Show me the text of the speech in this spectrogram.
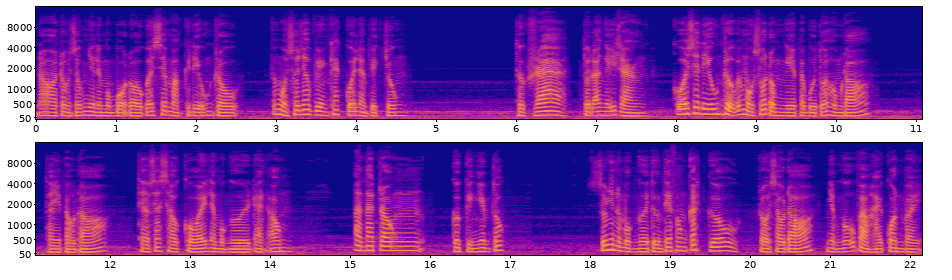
Nó trông giống như là một bộ đồ cô ấy sẽ mặc khi đi uống rượu với một số giáo viên khác của ấy làm việc chung. Thực ra, tôi đã nghĩ rằng cô ấy sẽ đi uống rượu với một số đồng nghiệp vào buổi tối hôm đó. Thay vào đó, theo sát sau cô ấy là một người đàn ông. Anh ta trông cực kỳ nghiêm túc. Giống như là một người từng theo phong cách go rồi sau đó nhập ngũ vào hải quân vậy.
